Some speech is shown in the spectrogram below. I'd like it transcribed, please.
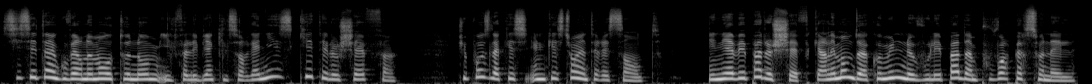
si c'était un gouvernement autonome, il fallait bien qu'il s'organise. Qui était le chef? Tu poses une question intéressante. Il n'y avait pas de chef, car les membres de la commune ne voulaient pas d'un pouvoir personnel,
